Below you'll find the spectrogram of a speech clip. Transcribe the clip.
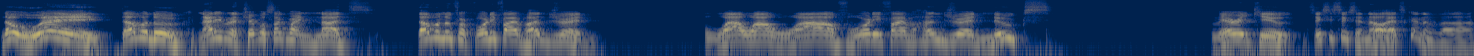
No way! Double nuke. Not even a triple suck my nuts. Double nuke for 4,500. Wow, wow, wow. 4,500 nukes. Very cute. 66 and 0. That's kind of, uh,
